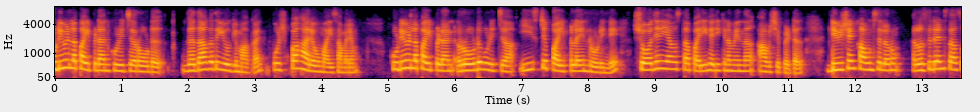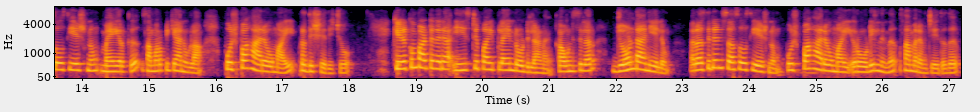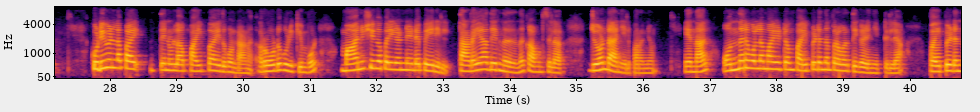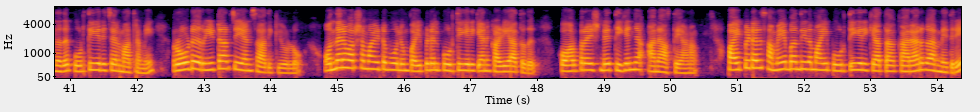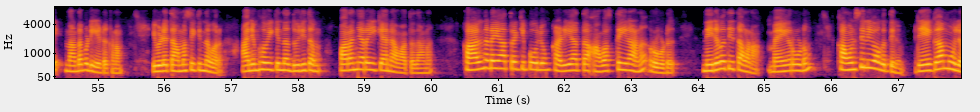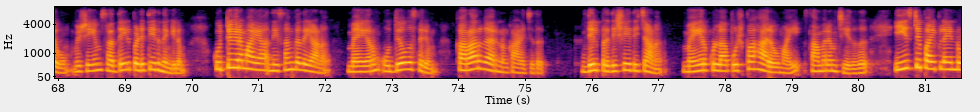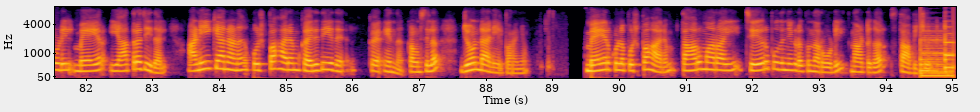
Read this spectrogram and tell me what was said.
കുടിവെള്ള പൈപ്പിടാൻ കുഴിച്ച റോഡ് ഗതാഗത യോഗ്യമാക്കാൻ പുഷ്പഹാരവുമായി സമരം. കുടിവെള്ള പൈപ്പിടാൻ റോഡ് കുഴിച്ച ഈസ്റ്റ് പൈപ്പ് ലൈൻ റോഡിന്റെ ശോചനീയാവസ്ഥ പരിഹരിക്കണമെന്ന് ആവശ്യപ്പെട്ട് ഡിവിഷൻ കൗൺസിലറും റെസിഡൻസ് അസോസിയേഷനും മേയർക്ക് സമർപ്പിക്കാനുള്ള പുഷ്പഹാരവുമായി പ്രതിഷേധിച്ചു. കിഴക്കുംപാട്ടുകര ഈസ്റ്റ് പൈപ്പ് ലൈൻ റോഡിലാണ് കൗൺസിലർ ജോൺ ഡാനിയലും റെസിഡൻസ് അസോസിയേഷനും പുഷ്പഹാരവുമായി റോഡിൽ നിന്ന് സമരം ചെയ്തത്. കുടിവെള്ള പൈത്തിനുള്ള പൈപ്പ് ആയതുകൊണ്ടാണ് റോഡ് കുഴിക്കുമ്പോൾ മാനുഷിക പരിഗണനയുടെ പേരിൽ തടയാതിരുന്നതെന്ന് കൗൺസിലർ ജോൺ ഡാനിയൽ പറഞ്ഞു. എന്നാൽ ഒന്നര കൊല്ലമായിട്ടും പൈപ്പിടുന്ന പ്രവൃത്തി കഴിഞ്ഞിട്ടില്ല. പൈപ്പിടുന്നത് പൂർത്തീകരിച്ചാൽ മാത്രമേ റോഡ് റീടാർ ചെയ്യാൻ സാധിക്കുകയുള്ളൂ. ഒന്നര വർഷമായിട്ട് പോലും പൈപ്പിടൽ പൂർത്തീകരിക്കാൻ കഴിയാത്തത് കോർപ്പറേഷന്റെ തികഞ്ഞ അനാസ്ഥയാണ്. പൈപ്പിടൽ സമയബന്ധിതമായി പൂർത്തീകരിക്കാത്ത കരാറുകാരനെതിരെ നടപടിയെടുക്കണം. ഇവിടെ താമസിക്കുന്നവർ അനുഭവിക്കുന്ന ദുരിതം പറഞ്ഞറിയിക്കാനാവാത്തതാണ്. കാൽനടയാത്രയ്ക്ക് പോലും കഴിയാത്ത അവസ്ഥയിലാണ് റോഡ്. നിരവധി തവണ മേയറോടും കൗൺസിൽ യോഗത്തിലും രേഖാമൂലവും വിഷയം ശ്രദ്ധയിൽപ്പെടുത്തിയിരുന്നെങ്കിലും കുറ്റകരമായ നിസ്സംഗതയാണ് മേയറും ഉദ്യോഗസ്ഥരും കരാറുകാരനും കാണിച്ചത്. ഇതിൽ പ്രതിഷേധിച്ചാണ് മേയർക്കുള്ള പുഷ്പഹാരവുമായി സമരം ചെയ്തത്. ഈസ്റ്റ് പൈപ്പ് ലൈൻ റോഡിൽ മേയർ യാത്ര ചെയ്താൽ അണിയിക്കാനാണ് പുഷ്പഹാരം കരുതിയത് എന്ന് കൗൺസിലർ ജോൺ ഡാനിയൽ പറഞ്ഞു. മേയർക്കുള്ള പുഷ്പഹാരം താറുമാറായി ചേറ് പൊതിഞ്ഞു കിടക്കുന്ന റോഡിൽ നാട്ടുകാർ സ്ഥാപിച്ചു.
